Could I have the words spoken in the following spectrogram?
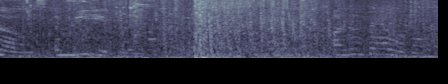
those immediately. Unavailable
